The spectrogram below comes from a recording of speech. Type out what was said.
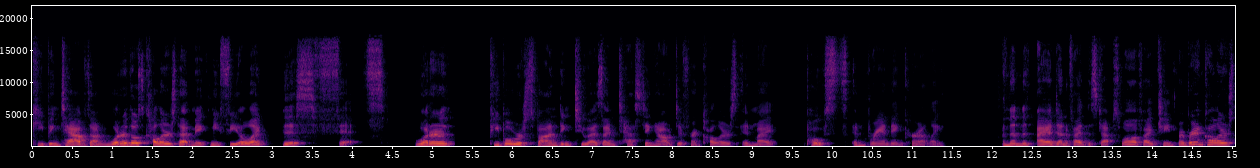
keeping tabs on what are those colors that make me feel like this fits? What are people responding to as I'm testing out different colors in my posts and branding currently? And then the, I identified the steps. Well, if I change my brand colors,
